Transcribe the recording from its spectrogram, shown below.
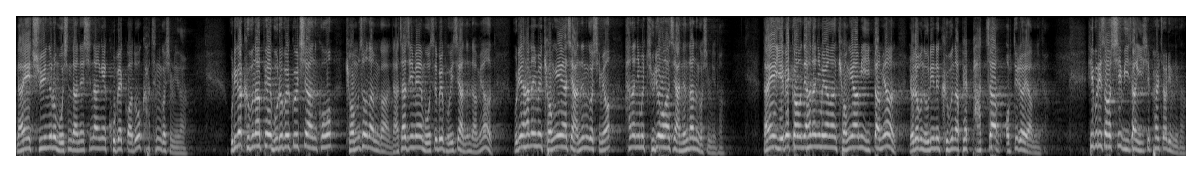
나의 주인으로 모신다는 신앙의 고백과도 같은 것입니다. 우리가 그분 앞에 무릎을 꿇지 않고 겸손함과 낮아짐의 모습을 보이지 않는다면 우리는 하나님을 경외하지 않는 것이며 하나님을 두려워하지 않는다는 것입니다. 나의 예배 가운데 하나님을 향한 경외함이 있다면 여러분 우리는 그분 앞에 바짝 엎드려야 합니다. 히브리서 12장 28절입니다.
